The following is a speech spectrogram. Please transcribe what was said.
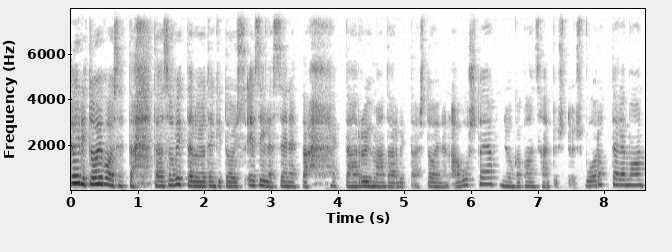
Heidi toivoisi, että tämä sovittelu jotenkin toisi esille sen, että, että tähän ryhmään tarvittaisiin toinen avustaja, jonka kanssa hän pystyisi vuorottelemaan.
